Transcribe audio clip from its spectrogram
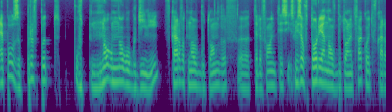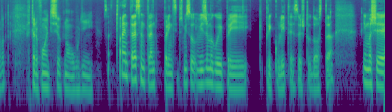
Apple за първ път от много-много години вкарват нов бутон в uh, телефоните си. В смисъл, втория нов бутон е това, който вкарват в телефоните си от много години. Това е интересен тренд по принцип. В смисъл, виждаме го и при, при колите също доста. Имаше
